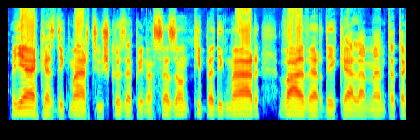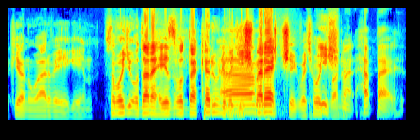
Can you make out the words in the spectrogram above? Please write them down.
hogy elkezdik március közepén a szezon, ti pedig már Valverdék ellen mentetek január végén. Szóval, hogy oda nehéz volt bekerülni, vagy ismerettség, vagy hogy ismer- van? Hát per-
